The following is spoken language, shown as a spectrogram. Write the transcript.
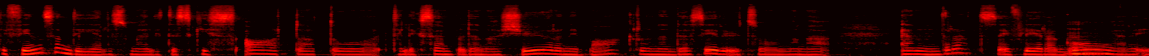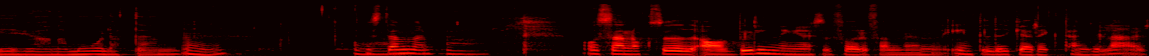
det finns en del som är lite skissartat och till exempel den här tjuren i bakgrunden, där ser det ut som om man har ändrat sig flera mm. gånger i hur han har målat den. Mm. Det stämmer. Ja. Och sen också i avbildningar så förefaller den inte lika rektangulär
